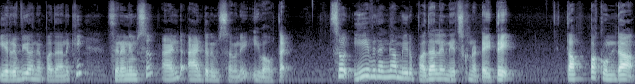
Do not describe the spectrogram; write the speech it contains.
ఈ రివ్యూ అనే పదానికి సిననిమ్స్ అండ్ యాంటనిమ్స్ అని ఇవి అవుతాయి. సో ఈ విధంగా మీరు పదాలను నేర్చుకున్నట్టయితే తప్పకుండా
